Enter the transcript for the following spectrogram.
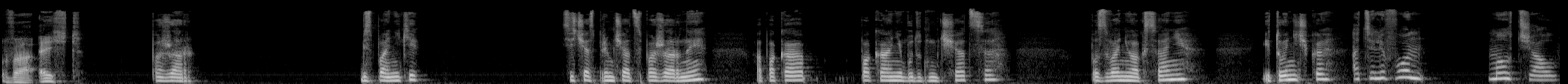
war echt. Пожар. Без паники. Сейчас примчатся пожарные, а пока, пока они будут мчаться, позвоню Оксане и Тонечка. А телефон молчал.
